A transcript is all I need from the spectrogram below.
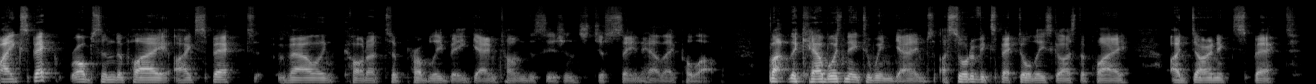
I expect Robson to play. I expect Val and Cotter to probably be game time decisions, just seeing how they pull up. But the Cowboys need to win games. I sort of expect all these guys to play. I don't expect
